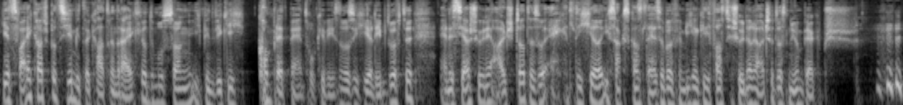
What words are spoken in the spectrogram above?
Jetzt war ich gerade spazieren mit der Katrin Reichel und ich muss sagen, ich bin wirklich komplett beeindruckt gewesen, was ich hier erleben durfte. Eine sehr schöne Altstadt, also eigentlich, äh, ich sag's ganz leise, aber für mich eigentlich fast die schönere Altstadt als Nürnberg. Psch.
